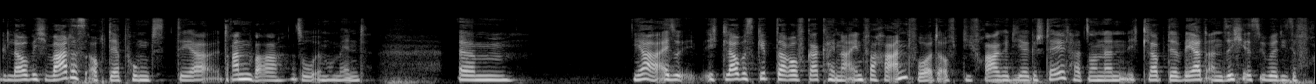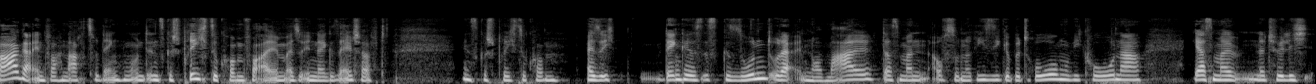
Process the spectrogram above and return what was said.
glaube ich, war das auch der Punkt, der dran war, so im Moment. Ähm, ja, also ich glaube, es gibt darauf gar keine einfache Antwort auf die Frage, die er gestellt hat, sondern ich glaube, der Wert an sich ist, über diese Frage einfach nachzudenken und ins Gespräch zu kommen, vor allem, also in der Gesellschaft ins Gespräch zu kommen. Also ich denke, es ist gesund oder normal, dass man auf so eine riesige Bedrohung wie Corona erstmal natürlich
